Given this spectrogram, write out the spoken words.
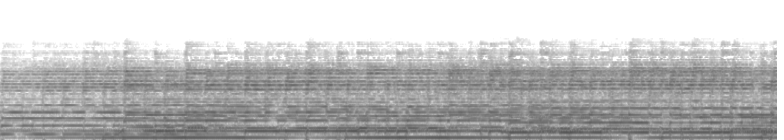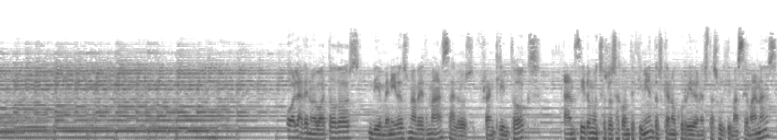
Hola de nuevo a todos, bienvenidos una vez más a los Franklin Talks. Han sido muchos los acontecimientos que han ocurrido en estas últimas semanas,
